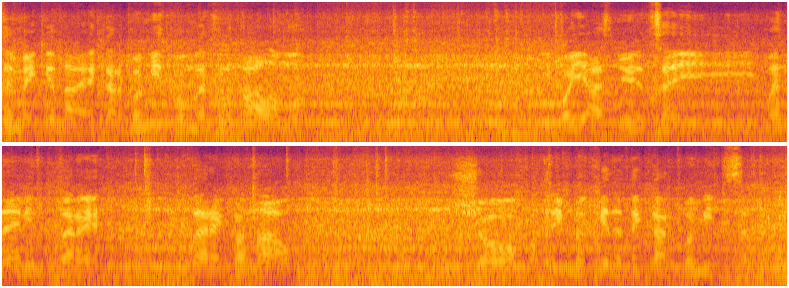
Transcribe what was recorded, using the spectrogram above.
зими кидає карбомід по мерзлоталому і пояснює це. І мене він пере, переконав, що потрібно кидати карбомід все-таки.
